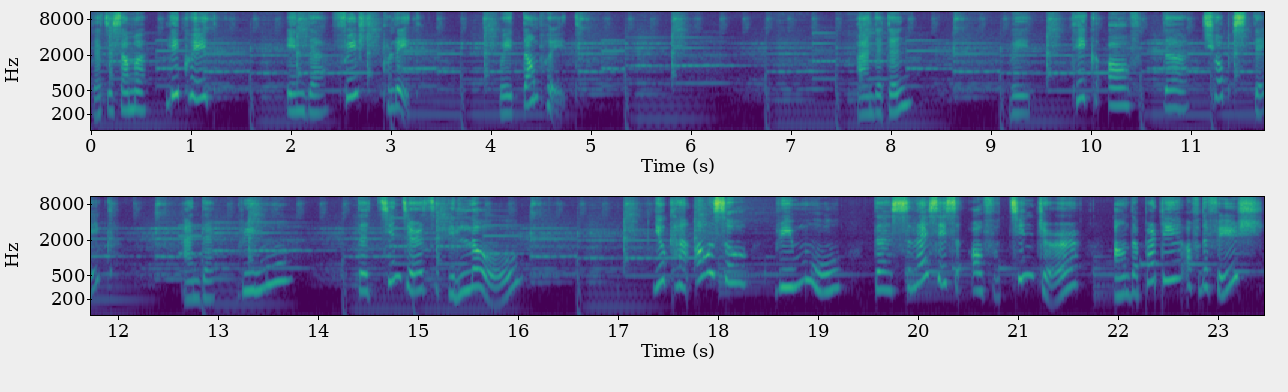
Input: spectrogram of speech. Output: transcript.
There's some liquid in the fish plate. We dump it. And then we take off the chopstick and remove the gingers below. You can also remove the slices of ginger on the body of the fish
